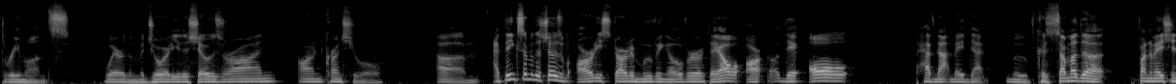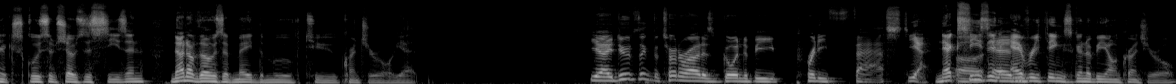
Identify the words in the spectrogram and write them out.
three months where the majority of the shows are on on crunchyroll. Um i think some of the shows have already started moving over. They all are they all have not made that move because some of the funimation exclusive shows this season none of those have made the move to crunchyroll yet Yeah, I do think the turnaround is going to be pretty fast. yeah next Uh, season everything's gonna be on crunchyroll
